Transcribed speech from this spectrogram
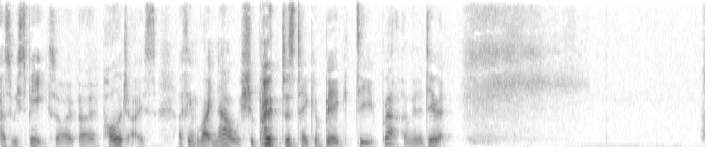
as we speak, so I, I apologize. I think right now we should both just take a big, deep breath. I'm going to do it.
